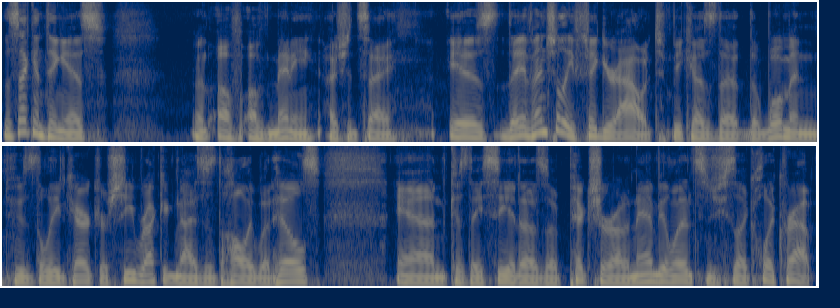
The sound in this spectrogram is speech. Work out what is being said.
The second thing is, of, of many, I should say, is they eventually figure out because the the woman who's the lead character she recognizes the Hollywood Hills, and because they see it as a picture on an ambulance, and she's like, "Holy crap!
